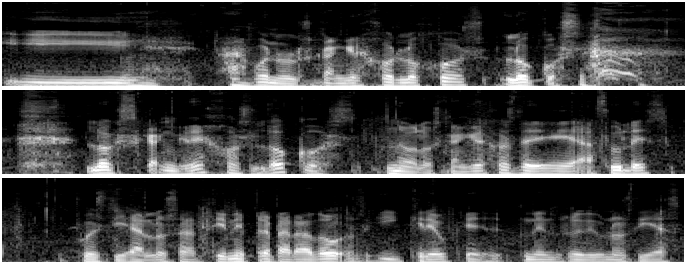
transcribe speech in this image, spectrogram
y. Ah, bueno, los cangrejos locos. locos. los cangrejos locos. No, los cangrejos de azules, pues ya los tiene preparados y creo que dentro de unos días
